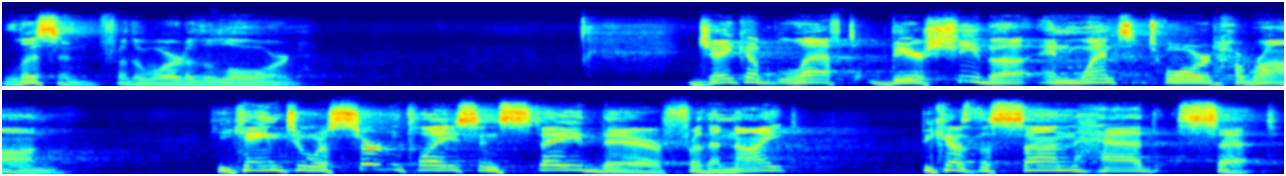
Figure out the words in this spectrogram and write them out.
Listen for the word of the Lord. Jacob left Beersheba and went toward Haran. He came to a certain place and stayed there for the night because the sun had set.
